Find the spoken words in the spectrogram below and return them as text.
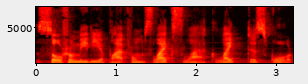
social media platforms like Slack, like Discord,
